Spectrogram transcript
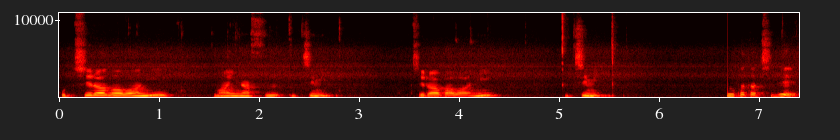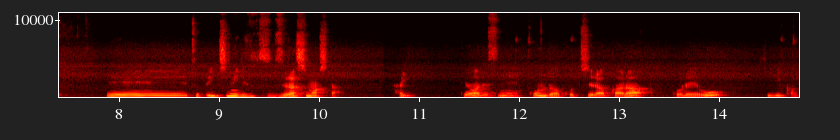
こちら側にマイナス1ミリ、こちら側に1ミリ。という形で、えー、ちょっと1ミリずつずらしました。はい。ではですね、今度はこちらからこれを切り書き。こ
